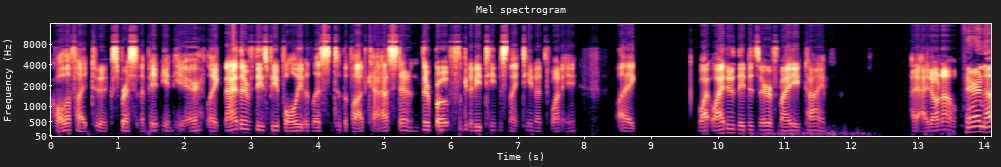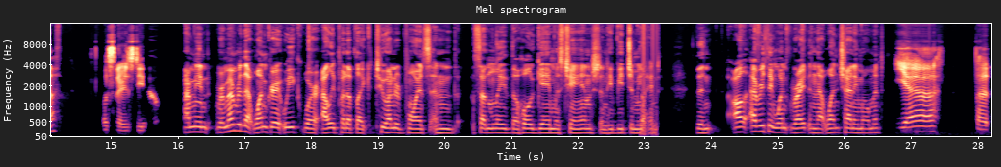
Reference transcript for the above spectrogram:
qualified to express an opinion here. Like, neither of these people even listen to the podcast, and they're both going to be teams 19 and 20. Like, why, why do they deserve my time? I, I don't know. Fair enough. Listeners, do you know? I mean, remember that one great week where Ali put up like 200 points and suddenly the whole game was changed and he beat Jamil and then all everything went right in that one shining moment? Yeah, but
